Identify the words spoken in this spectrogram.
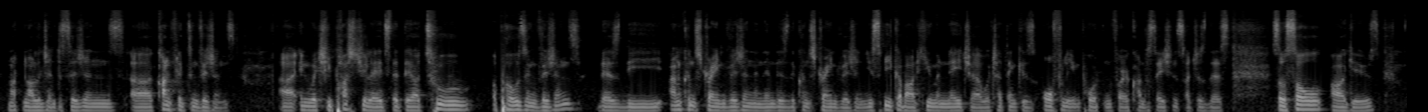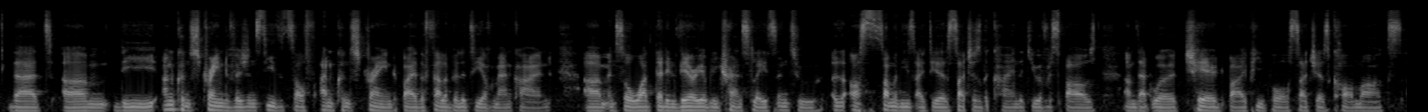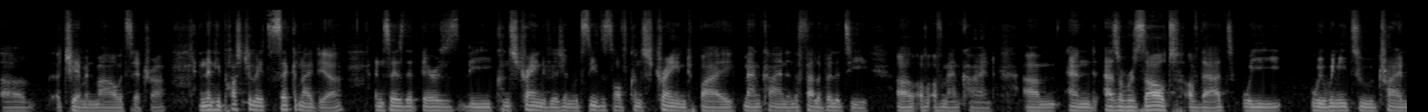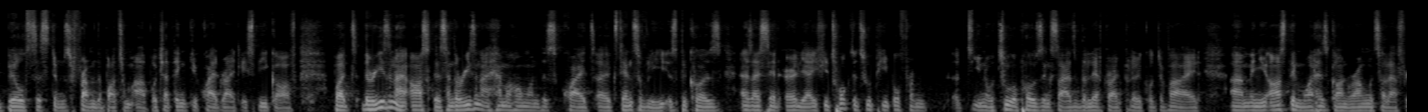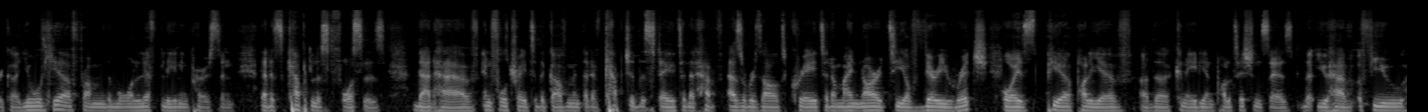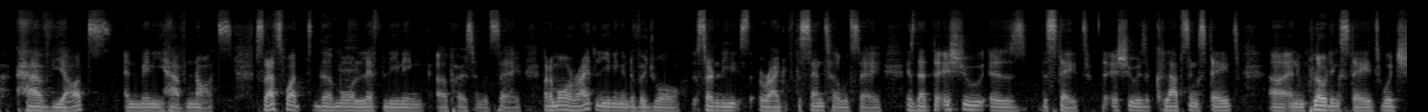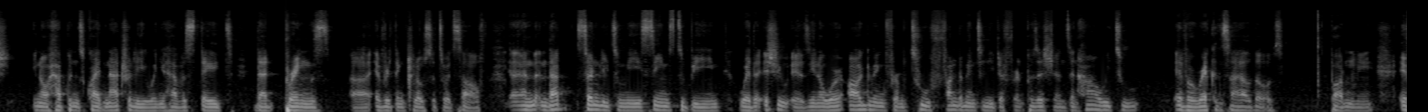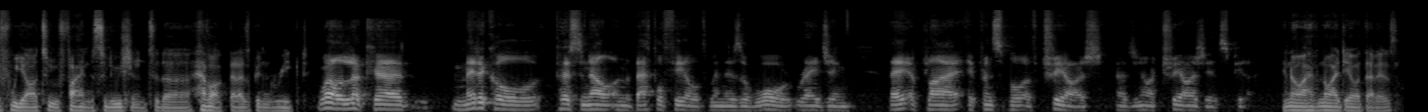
not Knowledge and Decisions, uh, Conflicting Visions, uh, in which he postulates that there are two opposing visions. There's the unconstrained vision, and then there's the constrained vision. You speak about human nature, which I think is awfully important for a conversation such as this. So Sowell argues that um, the unconstrained vision sees itself unconstrained by the fallibility of mankind. Um, and so what that invariably translates into are some of these ideas, such as the kind that you have espoused, um, that were chaired by people such as Karl Marx, uh, Chairman Mao, etc. And then he postulates a second idea and says that there's the constrained vision, which sees itself constrained by mankind and the fallibility uh, of, of mankind. Um, and as a result of that, we we, we need to try and build systems from the bottom up, which I think you quite rightly speak of. But the reason I ask this and the reason I hammer home on this quite uh, extensively is because, as I said earlier, if you talk to two people from you know two opposing sides of the left-right political divide, um, and you ask them what has gone wrong with South Africa, you will hear from the more left-leaning person that it's capitalist forces that have infiltrated the government, that have captured the state, and that have, as a result, created a minority of very rich, or as Pierre Poilievre, uh, the Canadian politician, says, that you have a few have yachts and many have nots. So that's what the more left-leaning uh, person would say. But a more right-leaning individual, certainly right of the center, would say is that the issue is the state. The issue issue is a collapsing state, uh, an imploding state, which you know happens quite naturally when you have a state that brings uh, everything closer to itself. And, and, that certainly to me seems to be where the issue is. You know, we're arguing from two fundamentally different positions, and how are we to ever reconcile those? Pardon me, if we are to find a solution to the havoc that has been wreaked. Well, look, uh, medical personnel on the battlefield when there's a war raging, they apply a principle of triage. Uh, do you know what triage is, Peter? No, I have no idea what that is.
